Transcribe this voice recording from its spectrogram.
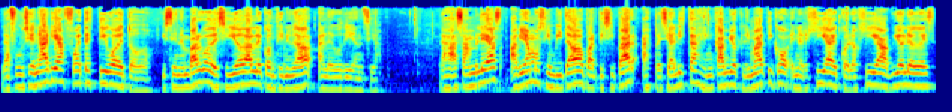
La funcionaria fue testigo de todo y sin embargo decidió darle continuidad a la audiencia. Las asambleas habíamos invitado a participar a especialistas en cambio climático, energía, ecología, biólogos,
